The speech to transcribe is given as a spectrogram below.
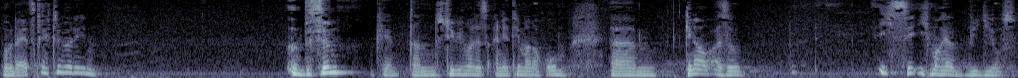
Wollen wir da jetzt gleich drüber reden? Ein bisschen. Okay, dann schiebe ich mal das eine Thema nach oben. Ähm, genau, also ich sehe, ich mache ja Videos,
